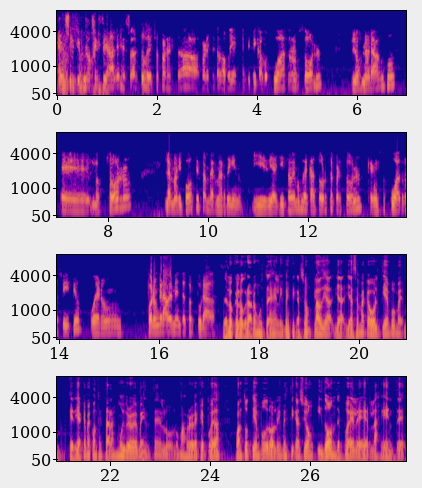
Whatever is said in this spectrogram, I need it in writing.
En sitios no oficiales, exacto. De hecho, para, esta, para este trabajo identificamos cuatro zonas, Los Naranjos, eh, Los Chorros, La Mariposa y San Bernardino. Y de allí sabemos de 14 personas que en estos cuatro sitios fueron fueron gravemente torturadas. De lo que lograron ustedes en la investigación. Claudia, ya, ya se me acabó el tiempo. Me, quería que me contestaras muy brevemente, lo, más breve que pueda, cuánto tiempo duró la investigación y dónde puede leer la gente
